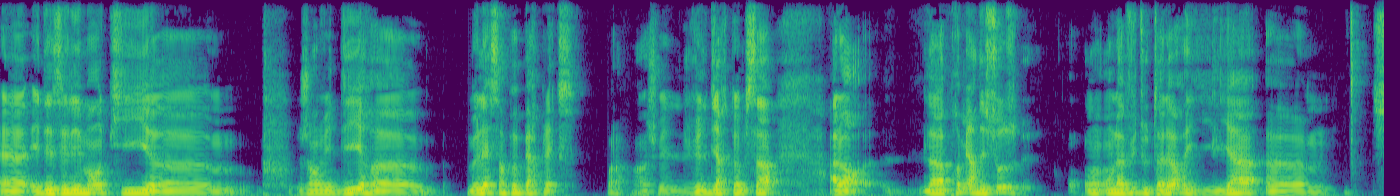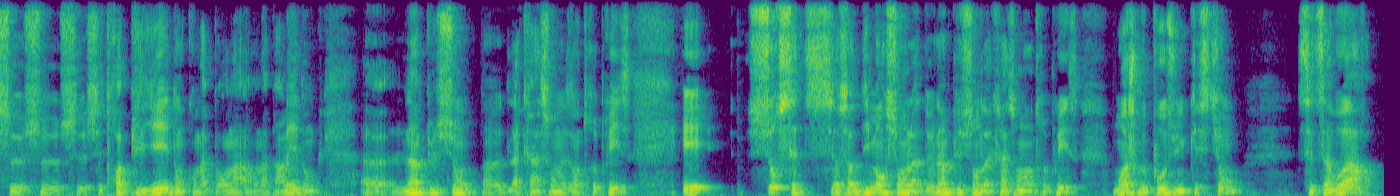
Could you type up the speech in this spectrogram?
et des éléments qui, j'ai envie de dire, me laissent un peu perplexe. Voilà, hein, je, vais, je vais le dire comme ça. Alors, la première des choses, on, l'a vu tout à l'heure, il y a euh, ces trois piliers, donc on a, parlé, donc euh, l'impulsion euh, de la création des entreprises, et sur cette, dimension-là de l'impulsion de la création d'entreprises, moi je me pose une question, c'est de savoir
